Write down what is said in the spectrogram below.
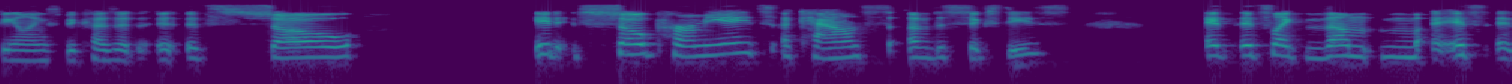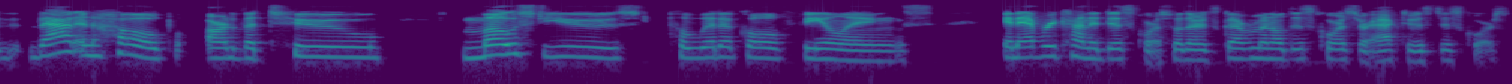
Feelings because it, it it's so it so permeates accounts of the 60s. It, it's like the it's it, that and hope are the two most used political feelings in every kind of discourse, whether it's governmental discourse or activist discourse.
